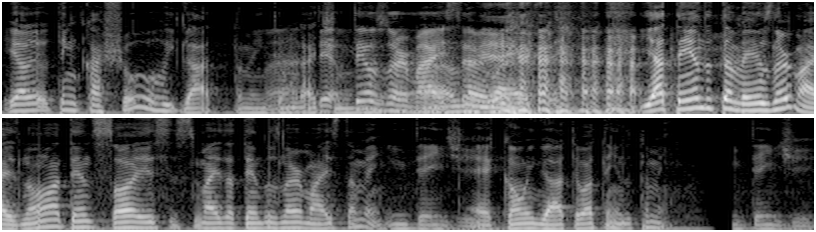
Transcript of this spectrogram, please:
e eu tenho cachorro e gato também, tem Ah, um tem- gatinho. tem os normais os também. normais. e atendo também os normais, não atendo só esses, mas atendo os normais também. Entendi, É, cão e gato eu atendo também, entendi.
